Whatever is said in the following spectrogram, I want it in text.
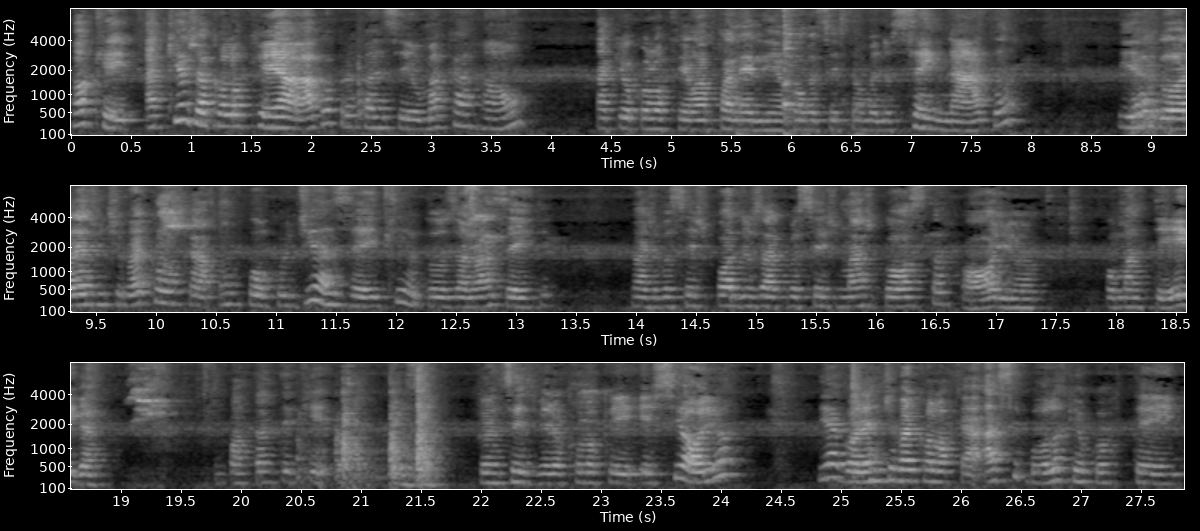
Ok, aqui eu já coloquei a água para fazer o macarrão. Aqui eu coloquei uma panelinha, como vocês estão vendo, sem nada. E agora a gente vai colocar um pouco de azeite. Eu estou usando azeite, mas vocês podem usar o que vocês mais gostam, óleo ou manteiga importante é que, como vocês viram, eu coloquei esse óleo. E agora a gente vai colocar a cebola, que eu cortei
